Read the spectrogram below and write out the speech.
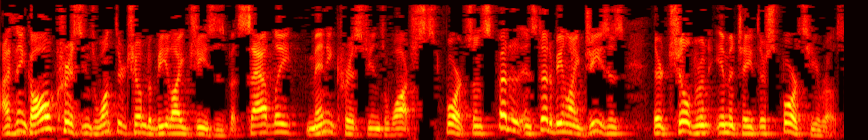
I think all Christians want their children to be like Jesus, but sadly, many Christians watch sports. So instead of, instead of being like Jesus, their children imitate their sports heroes.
